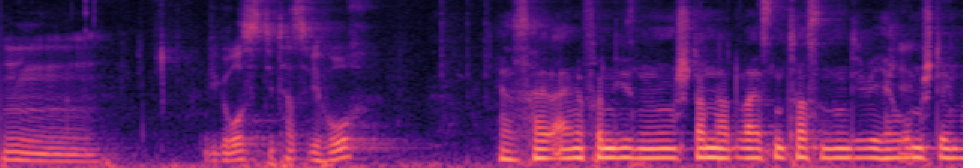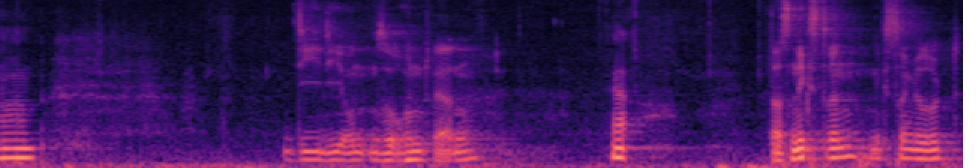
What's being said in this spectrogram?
hm. Wie groß ist die Tasse? Wie hoch? Ja, das ist halt eine von diesen standardweißen Tassen, die wir hier Okay. rumstehen haben. Die, die unten so rund werden? Ja. Da ist nichts drin? Nichts drin gedrückt?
